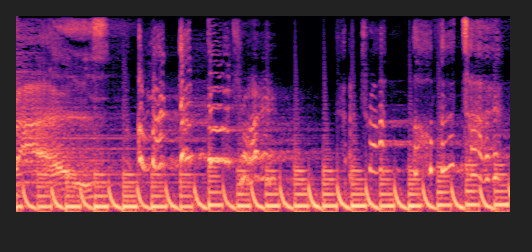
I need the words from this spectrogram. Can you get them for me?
Oh my God, I try? I try all the time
